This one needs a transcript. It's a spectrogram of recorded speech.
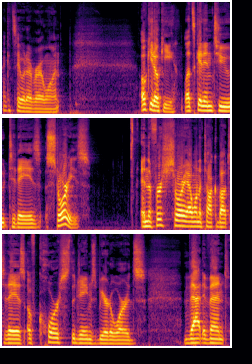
I can say whatever I want. Okie dokie. Let's get into today's stories. And the first story I want to talk about today is, of course, the James Beard Awards. That event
